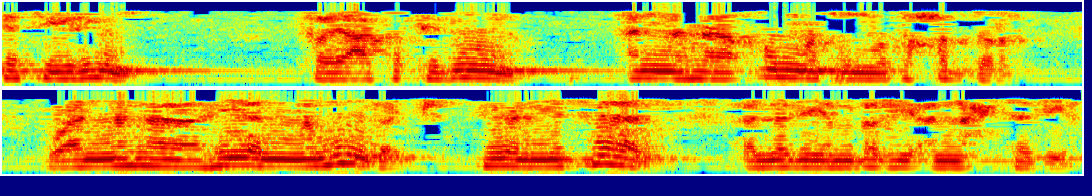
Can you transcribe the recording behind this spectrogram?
كثيرين فيعتقدون أنها أمة متحضرة وأنها هي النموذج هي المثال الذي ينبغي أن نحتذيه.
